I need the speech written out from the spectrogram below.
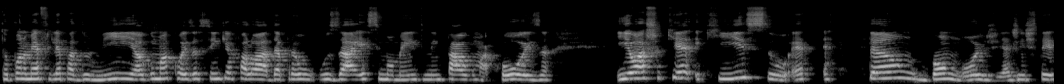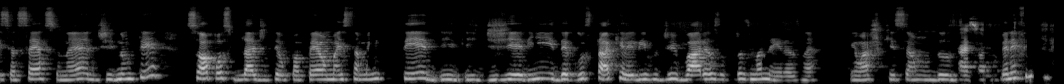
tô pondo minha filha para dormir, alguma coisa assim que eu falo, ah, dá para usar esse momento, limpar alguma coisa. E eu acho que, é, que isso é, é tão bom hoje a gente ter esse acesso, né? De não ter só a possibilidade de ter o papel, mas também ter de, de digerir e degustar aquele livro de várias outras maneiras, né? Eu acho que isso é um dos benefícios.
